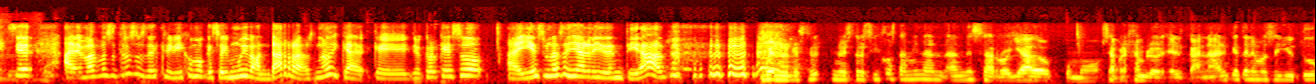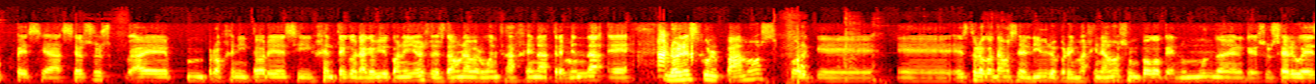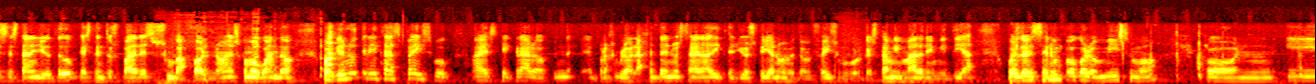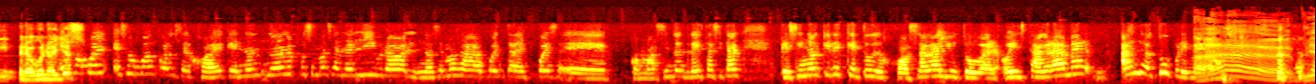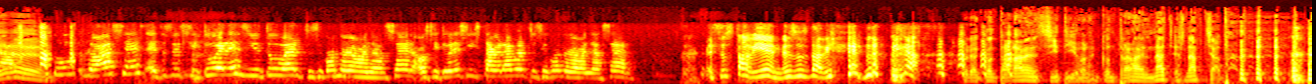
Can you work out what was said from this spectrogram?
Sí, además vosotros os describís como que sois muy bandarras, ¿no? Y que, que yo creo que eso ahí es una señal de identidad. Bueno, nuestro- nuestros hijos también han, han desarrollado como, o sea, por ejemplo, el canal que tenemos de YouTube, pese a ser sus eh, progenitores y gente con la que vive con ellos, les da una vergüenza ajena tremenda. Eh, no les culpamos porque eh, esto lo contamos en el libro, pero imaginamos un poco que en un mundo en el que sus héroes están en YouTube, que estén tus padres es un bajón, ¿no? Es como cuando, ¿por qué no utilizas Facebook? Ah, es que claro, por ejemplo, la gente de nuestra edad dice, yo es que ya no me meto en Facebook porque está mi madre y mi tía, pues debe ser un poco lo mismo con... Y, pero bueno, Es ellos... un buen, es un buen consejo, ¿eh? que no, no lo pusimos en el libro, nos hemos dado cuenta después, eh, como haciendo entrevistas y tal, que si no quieres que tu hijo se haga youtuber o instagramer, hazlo tú primero. Ah, O sea, bien. tú lo haces, entonces si tú eres youtuber, tus hijos no lo van a hacer, o si tú eres instagramer, tus hijos no lo van a hacer. Eso está bien, eso está bien. Mira, Pero encontrarán el sitio, encontrarán el Snapchat.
